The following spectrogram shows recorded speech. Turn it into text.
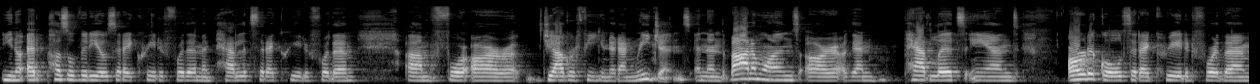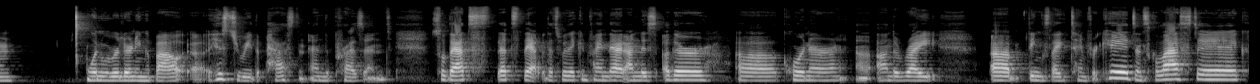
you know, Edpuzzle videos that I created for them and Padlets that I created for them um, for our geography unit on regions. And then the bottom ones are, again, Padlets and articles that I created for them when we were learning about uh, history, the past and the present. So that's that's that. That's where they can find that. On this other uh, corner uh, on the right, uh, things like Time for Kids and Scholastic,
